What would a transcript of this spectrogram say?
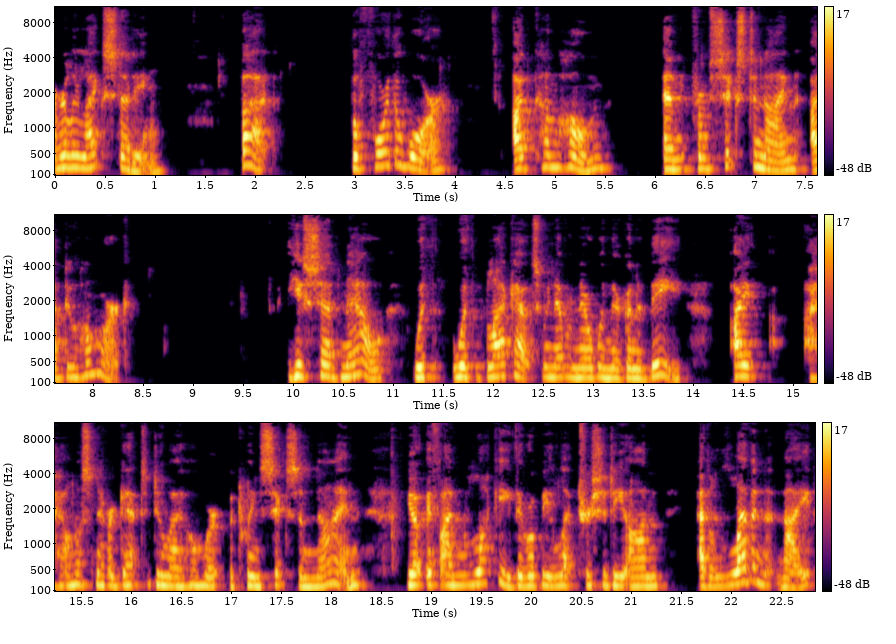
I really like studying, but before the war, I'd come home and from six to nine, I'd do homework he said now with with blackouts, we never know when they're going to be. I I almost never get to do my homework between six and nine. You know, if I'm lucky, there will be electricity on at eleven at night,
